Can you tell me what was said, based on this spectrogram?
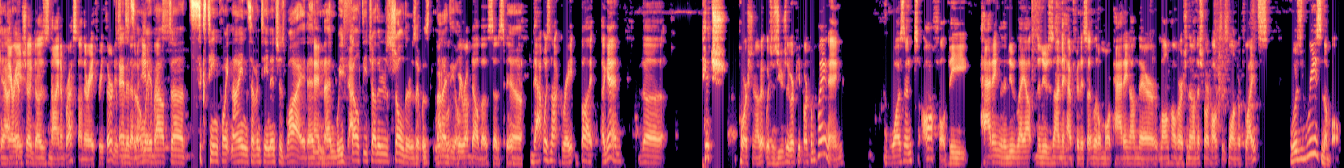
Yeah, AirAsia does nine abreast on their A330s and instead it's of only about uh, 16.9 17 inches wide and, and, And we that- felt each other's shoulders it was not we, ideal We rubbed elbows, so to speak. yeah That was not great, but again, the pitch portion of it, which is usually where people are complaining, wasn't awful. The padding, the new layout, the new design they have for this, a little more padding on their long haul version than on the short haul because it's longer flights, was reasonable.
